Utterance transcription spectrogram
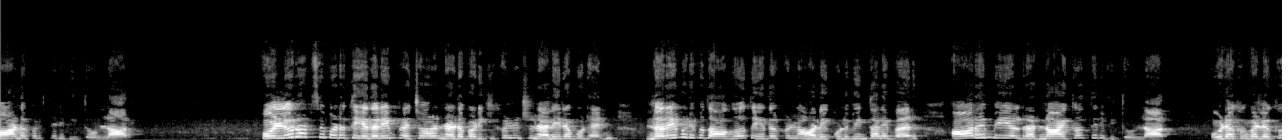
மாணவர் தெரிவித்துள்ளார். உள்ளூராட்சி மன்ற தேர்தலின் பிரச்சார நடவடிக்கைகள் இன்று நள்ளிரவுடன் நிறைவடைவதாக தேர்தல்கள் ஆணைக்குழுவின் தலைவர் ஆர் எம் எல் ரட்நாயக்கா தெரிவித்துள்ளார். ஊடகங்களுக்கு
